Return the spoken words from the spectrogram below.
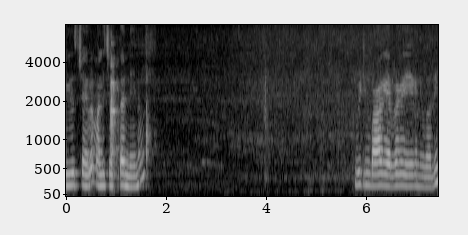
యూజ్ చేయాలో మళ్ళీ చెప్తాను నేను. వీటిని బాగా ఎర్రగా వేగనివ్వాలి.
